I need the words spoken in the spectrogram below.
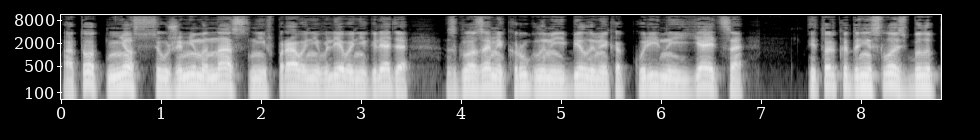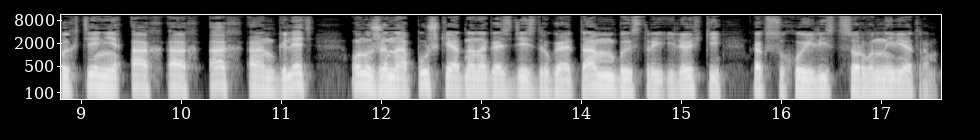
а тот несся уже мимо нас, ни вправо, ни влево, не глядя, с глазами круглыми и белыми, как куриные яйца, и только донеслось было пыхтение «Ах, ах, ах!», а глядь, он уже на опушке, одна нога здесь, другая там, быстрый и легкий, как сухой лист, сорванный ветром.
